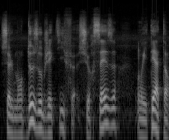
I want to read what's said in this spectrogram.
seulement deux objectifs sur 16 ont été atteints.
